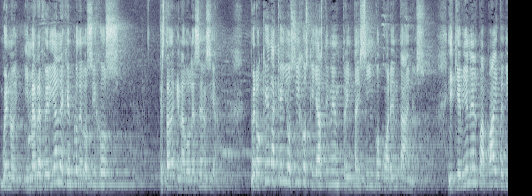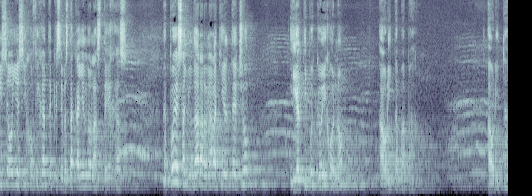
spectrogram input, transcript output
Bueno, y me refería al ejemplo de los hijos que están en la adolescencia. Pero ¿qué de aquellos hijos que ya tienen 35, 40 años? Y que viene el papá y te dice, oye hijo, fíjate que se me está cayendo las tejas. ¿Me puedes ayudar a arreglar aquí el techo? Y el tipo que hijo, no, ahorita papá, ahorita.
